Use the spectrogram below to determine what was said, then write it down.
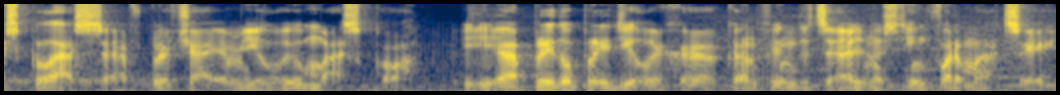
С-класса, включая милую маску. Я предупредил их о конфиденциальности информации.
